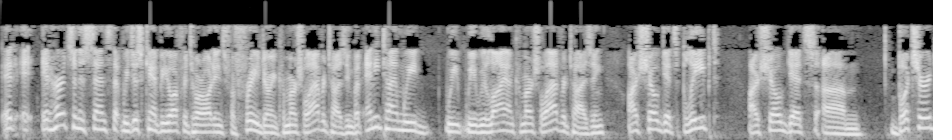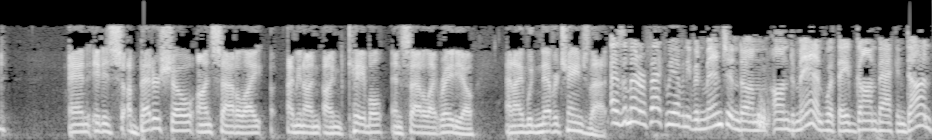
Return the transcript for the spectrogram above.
it, it, it hurts in a sense that we just can't be offered to our audience for free during commercial advertising, but anytime we, we, we rely on commercial advertising, our show gets bleeped, our show gets um, butchered, and it is a better show on satellite, I mean on, on cable and satellite radio, and I would never change that. As a matter of fact, we haven't even mentioned on On Demand what they've gone back and done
